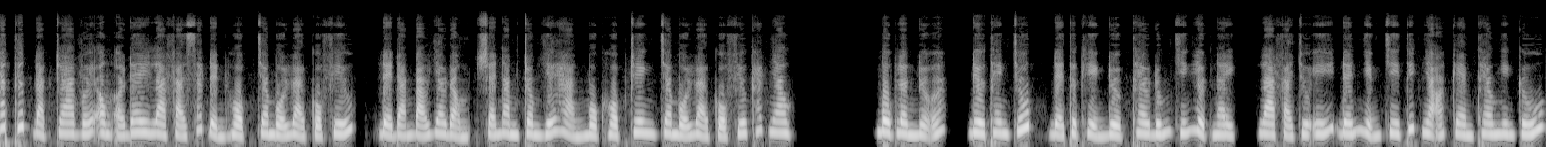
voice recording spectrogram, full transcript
Thách thức đặt ra với ông ở đây là phải xác định hộp cho mỗi loại cổ phiếu để đảm bảo dao động sẽ nằm trong giới hạn một hộp riêng cho mỗi loại cổ phiếu khác nhau. Một lần nữa, điều then chốt để thực hiện được theo đúng chiến lược này là phải chú ý đến những chi tiết nhỏ kèm theo nghiên cứu.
